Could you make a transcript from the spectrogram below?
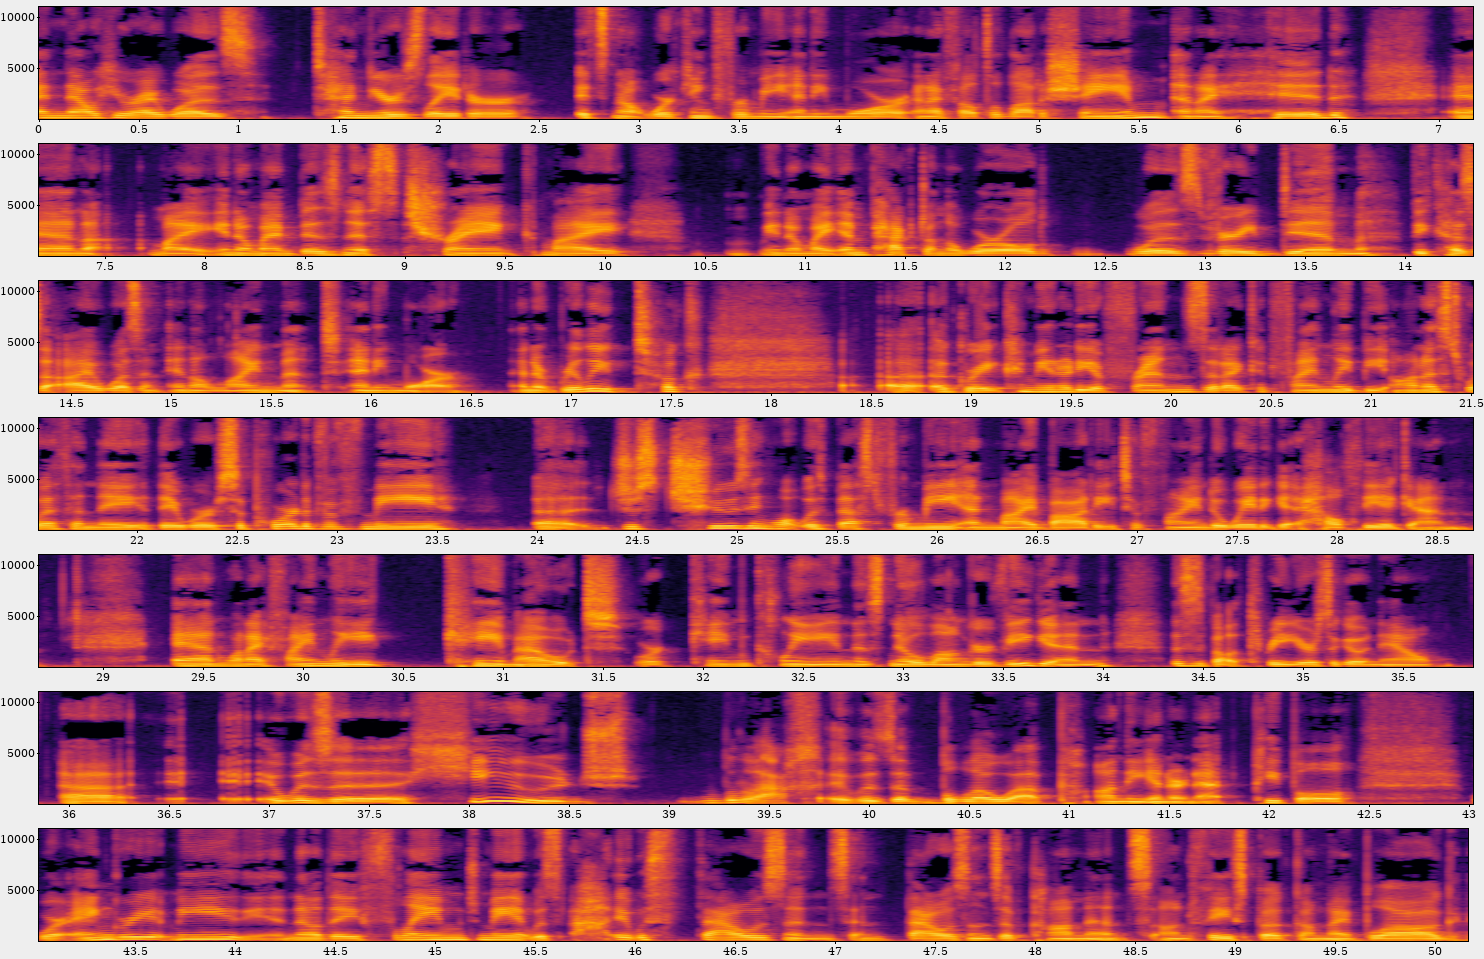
And now here I was 10 years later it's not working for me anymore. And i felt a lot of shame and i hid. And my you know my business shrank. My you know my impact on the world was very dim because i wasn't in alignment anymore. And it really took a, a great community of friends that i could finally be honest with. And they they were supportive of me uh, just choosing what was best for me and my body to find a way to get healthy again. And when I finally came out or came clean is no longer vegan. This is about three years ago now. Uh, it, it, was a huge, blah, it was a blow up on the internet. People were angry at me. You know, they flamed me. It was it was thousands and thousands of comments on Facebook, on my blog.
